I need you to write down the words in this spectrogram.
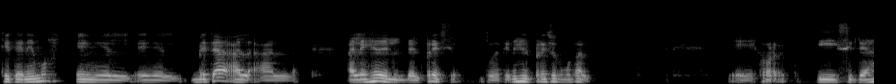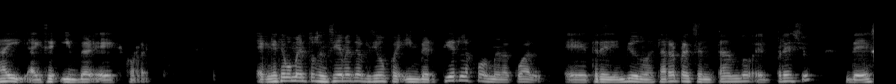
que tenemos en el, en el, vete al, al, al eje del, del precio, donde tienes el precio como tal. Es correcto. Y si te das ahí, ahí se inver- es correcto. En este momento, sencillamente lo que hicimos fue invertir la forma en la cual eh, TradingView nos está representando el precio de,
